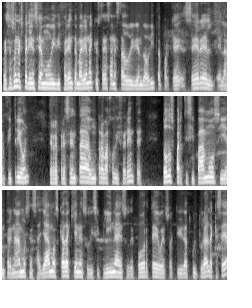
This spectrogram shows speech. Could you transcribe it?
Pues es una experiencia muy diferente, Mariana, que ustedes han estado viviendo ahorita, porque ser el, anfitrión te representa un trabajo diferente. Todos participamos y entrenamos, ensayamos, cada quien en su disciplina, en su deporte o en su actividad cultural, la que sea,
